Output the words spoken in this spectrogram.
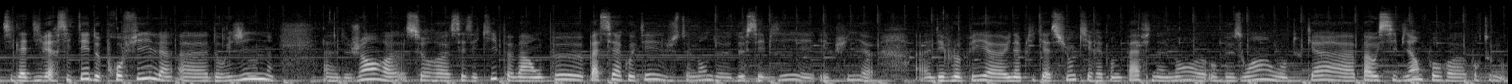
aussi de la diversité de profils, d'origine, euh, de genre euh, sur euh, ces équipes, bah, on peut passer à côté justement de, ces biais et, puis développer une application qui ne réponde pas finalement aux besoins ou en tout cas pas aussi bien pour, pour tout le monde.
